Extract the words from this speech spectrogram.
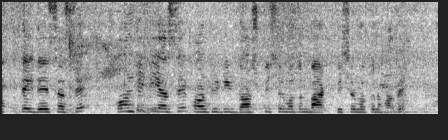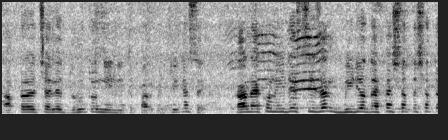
একটাই ড্রেস আছে কোয়ান্টিটি আছে কোয়ান্টিটি দশ পিসের মতন বা আট পিসের মতন হবে। আপনারা চাইলে দ্রুত নিয়ে নিতে পারবেন, ঠিক আছে? কারণ এখন ঈদের সিজন ভিডিও দেখার সাথে সাথে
